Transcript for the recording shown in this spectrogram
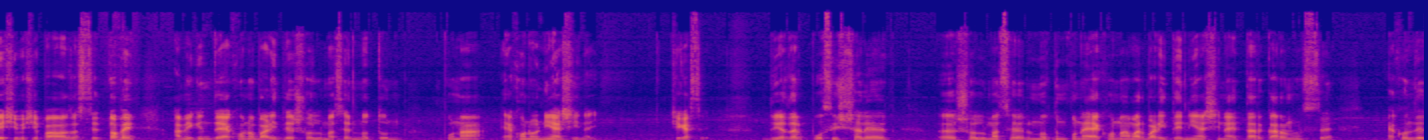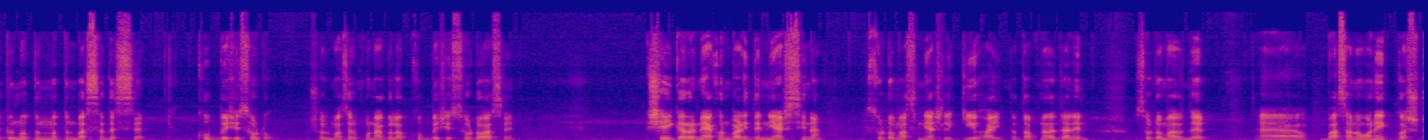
বেশি বেশি পাওয়া যাচ্ছে। তবে আমি কিন্তু এখনও বাড়িতে শোল মাছের নতুন পোনা এখনও নিয়ে আসি নাই। ঠিক আছে? দুই হাজার পঁচিশ সালের শোল মাছের নতুন পোনা এখনও আমার বাড়িতে নিয়ে আসি নাই। তার কারণ হচ্ছে, এখন যেহেতু নতুন নতুন বাচ্চা দিচ্ছে, খুব বেশি ছোট। শোল মাছের পোনাগুলো খুব বেশি ছোট আছে। সেই কারণে এখন বাড়িতে নিয়ে আসছি না। ছোটো মাছ নিয়ে আসলে কী হয় তা তো আপনারা জানেন। ছোটো মাছদের বাঁচানো অনেক কষ্ট,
